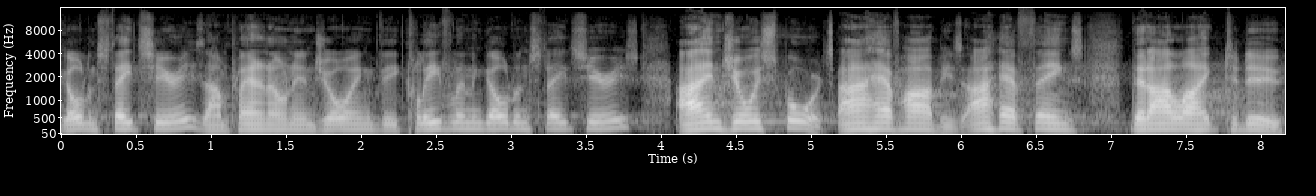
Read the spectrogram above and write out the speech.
Golden State Series. I'm planning on enjoying the Cleveland and Golden State Series. I enjoy sports. I have hobbies. I have things that I like to do.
